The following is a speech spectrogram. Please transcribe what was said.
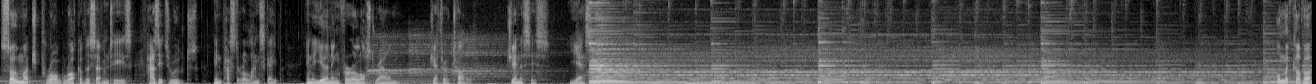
So much prog rock of the 70s has its roots in pastoral landscape, in a yearning for a lost realm. Jethro Tull, Genesis, yes. On the cover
